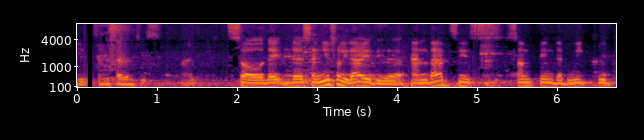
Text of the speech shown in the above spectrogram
80s and the 70s. Right? So they, there's a new solidarity there, and that is something that we could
